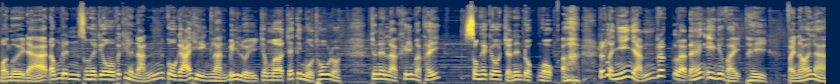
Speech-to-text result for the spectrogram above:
mọi người đã đóng đinh Song Hye Kyo với cái hình ảnh cô gái hiền lành bi lụy trong uh, trái tim mùa thu rồi. Cho nên là khi mà thấy Song Hye Kyo trở nên đột ngột uh, rất là nhí nhảnh rất là đáng yêu như vậy thì phải nói là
